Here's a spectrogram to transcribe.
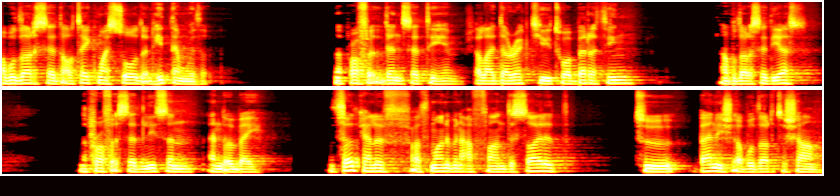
Abu Dhar said, I'll take my sword and hit them with it. The Prophet then said to him, Shall I direct you to a better thing? Abu Dhar said, Yes. The Prophet said, Listen and obey. The third Caliph, Uthman ibn Affan, decided to banish Abu Dhar to Sham.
